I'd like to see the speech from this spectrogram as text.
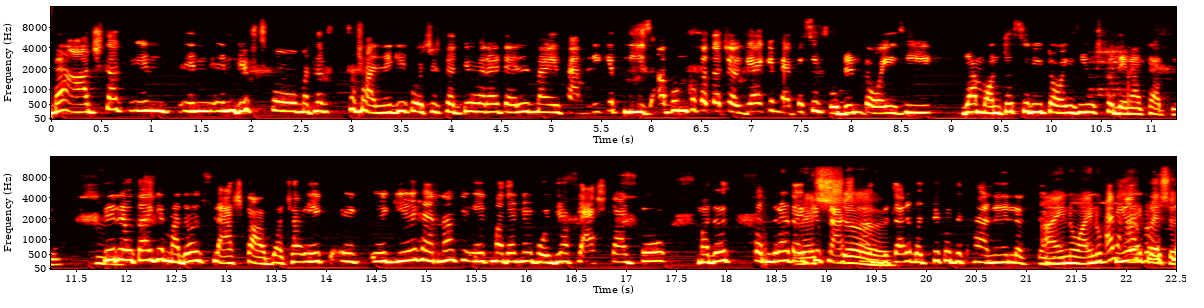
मैं आज तक इन इन इन गिफ्ट्स को मतलब संभालने की कोशिश करती हूँ। आई टेल माय फैमिली के प्लीज़ अब उनको पता चल गया है कि मैं तो सिर्फ़ वुडन टॉयज ही या मॉन्टेसरी टॉयज ही उसको देना चाहती हूँ। हम्म। फिर होता है कि मदर फ्लैश कार्ड अच्छा एक एक एक ये है ना कि एक मदर ने बोल दिया फ्लैश कार्ड तो मदर पंद्रह टाइप के फ्लैश कार्ड बेचारे बच्चे को दिखाने लगते हैं। I know I know peer pressure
